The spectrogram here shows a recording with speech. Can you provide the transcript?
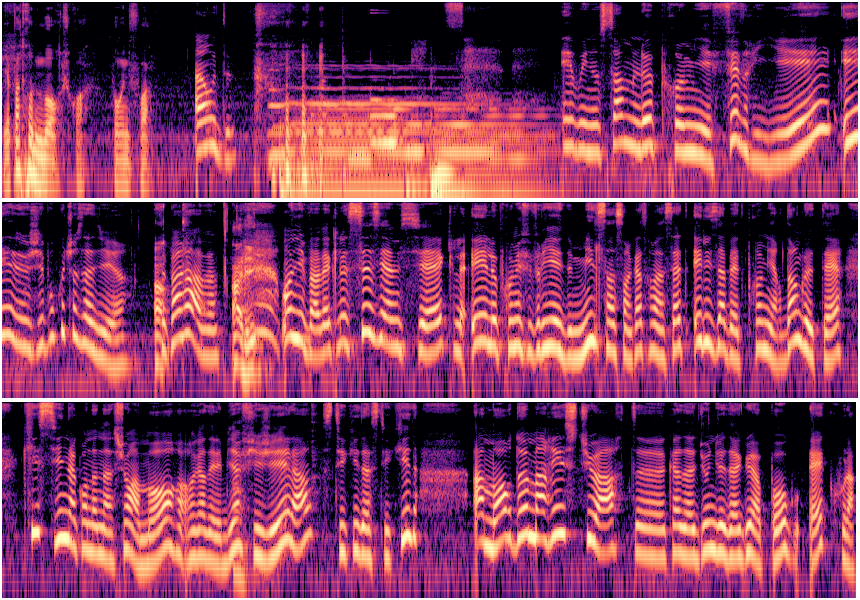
Il n'y a pas trop de morts, je crois, pour une fois. Un ou deux. Et oui, nous sommes le 1er février et euh, j'ai beaucoup de choses à dire. Ah. C'est pas grave. Allez, On y va avec le 16e siècle et le 1er février de 1587, Élisabeth Ier d'Angleterre qui signe la condamnation à mort. Regardez, elle est bien figée là, stickid à stickid à mort de Marie Stuart, euh, cada giunge da a.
